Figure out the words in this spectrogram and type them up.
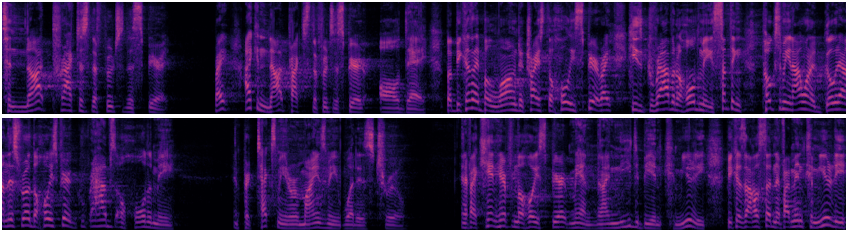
to not practice the fruits of the Spirit right? I cannot practice the fruits of the Spirit all day. But because I belong to Christ, the Holy Spirit, right? He's grabbing a hold of me. Something pokes me and I want to go down this road. The Holy Spirit grabs a hold of me and protects me and reminds me what is true. And if I can't hear from the Holy Spirit, man, then I need to be in community. Because all of a sudden, if I'm in community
